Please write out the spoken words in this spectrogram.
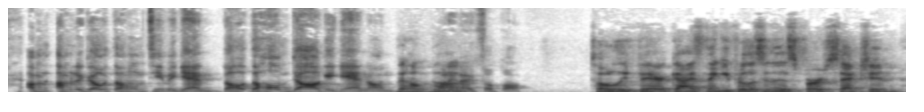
I'm, I'm gonna go with the home team again, the, the home dog again on the home Monday Night Football. Totally fair, guys. Thank you for listening to this first section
